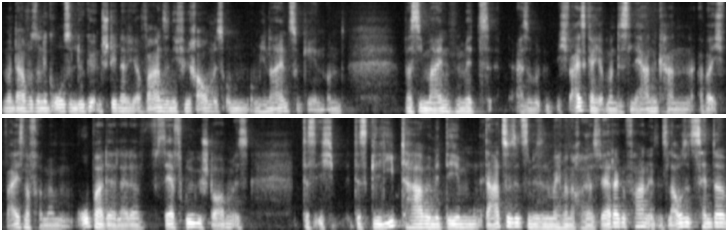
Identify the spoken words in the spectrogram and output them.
immer da, wo so eine große Lücke entsteht, natürlich auch wahnsinnig viel Raum ist, um, um hineinzugehen. Und was sie meinten mit, also ich weiß gar nicht, ob man das lernen kann, aber ich weiß noch von meinem Opa, der leider sehr früh gestorben ist, dass ich das geliebt habe, mit dem da zu sitzen. Wir sind manchmal nach Hoyerswerda gefahren, ins Lausitz Center.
